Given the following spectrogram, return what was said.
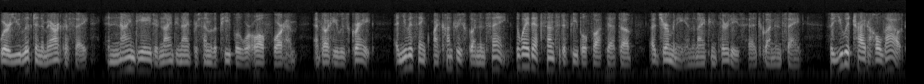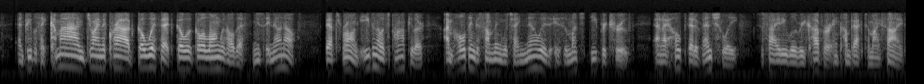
where you lived in America, say, and 98 or 99% of the people were all for him and thought he was great. And you would think my country's gone insane, the way that sensitive people thought that uh, uh, Germany in the 1930s had gone insane. So you would try to hold out, and people say, "Come on, join the crowd, go with it, go go along with all this." And you say, "No, no, that's wrong. Even though it's popular, I'm holding to something which I know is, is a much deeper truth, and I hope that eventually society will recover and come back to my side."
